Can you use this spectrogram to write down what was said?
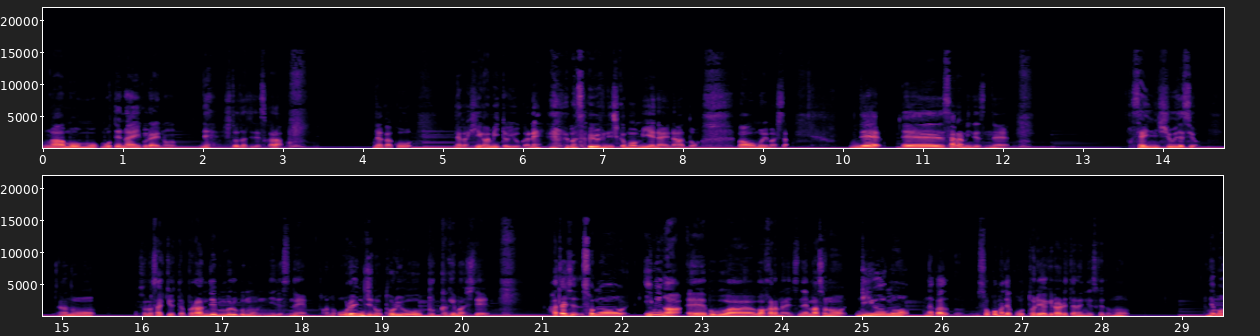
がもう持てないぐらいのね、人たちですから、なんかこう、なんかひがみというかね、まあそういうふうにしかもう見えないなと、まあ思いました。で、えー、さらにですね、先週ですよ。あの、そのさっき言ったブランデンブルグ門にですね、あの、オレンジの塗料をぶっかけまして、果たしてその意味が、えー、僕はわからないですね。まあその理由もなんかそこまでこう取り上げられてないんですけども、でも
